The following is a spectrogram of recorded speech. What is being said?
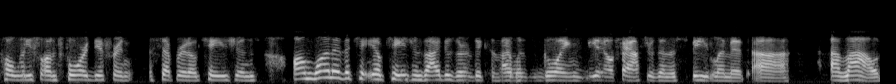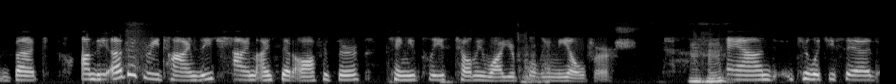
police on four different separate occasions. On one of the occasions, I deserved it because I was going, you know, faster than the speed limit uh, allowed. But on the other three times, each time I said, officer, can you please tell me why you're pulling me over? Mm-hmm. And to which he said,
